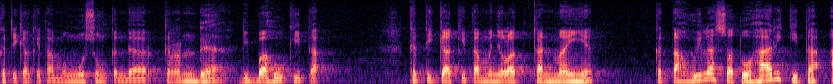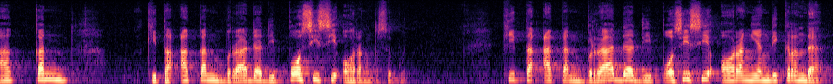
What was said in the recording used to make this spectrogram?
Ketika kita mengusung kendar kerenda di bahu kita, ketika kita menyelotkan mayat, ketahuilah suatu hari kita akan kita akan berada di posisi orang tersebut. Kita akan berada di posisi orang yang dikerendah.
